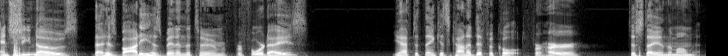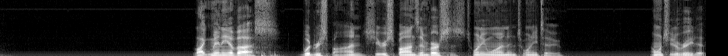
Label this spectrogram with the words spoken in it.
and she knows that his body has been in the tomb for four days, you have to think it's kind of difficult for her to stay in the moment. Like many of us would respond, she responds in verses 21 and 22. I want you to read it.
